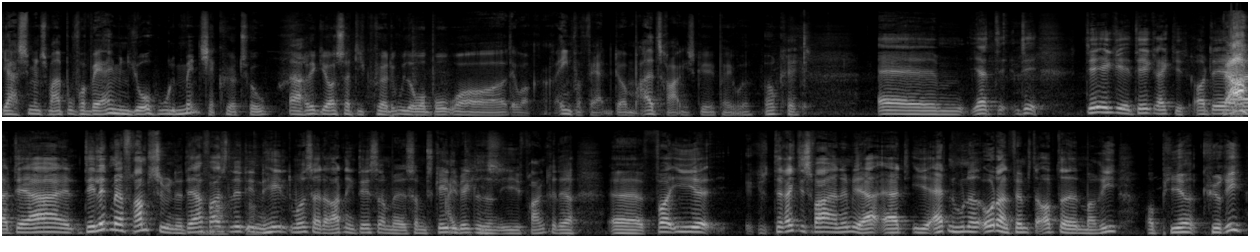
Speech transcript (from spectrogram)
jeg har simpelthen så meget brug for at være i min jordhule, mens jeg kører tog. Ja. Ja. Og det gjorde så, at de kørte ud over broer, og det var rent forfærdeligt. Det var en meget tragiske periode. Okay. Øhm, ja, det, det, det, er ikke, det er ikke rigtigt. Og det er, Ja. det er, det er lidt mere fremsynet. Det er faktisk lidt i en helt modsatte retning, det som, øh, som skete Ej, i virkeligheden i Frankrig der. Øh, for i, øh, det rigtige svar er nemlig er, at i 1898, der opdagede Marie og Pierre Curie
